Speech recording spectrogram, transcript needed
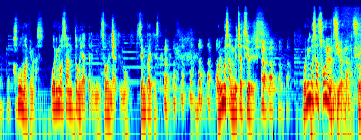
ほぼ負けます。織茂さんともやった時にそういうのやってもう先輩ですから、ね。織茂さんめっちゃ強いです。織茂さんそういうの強い。そ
